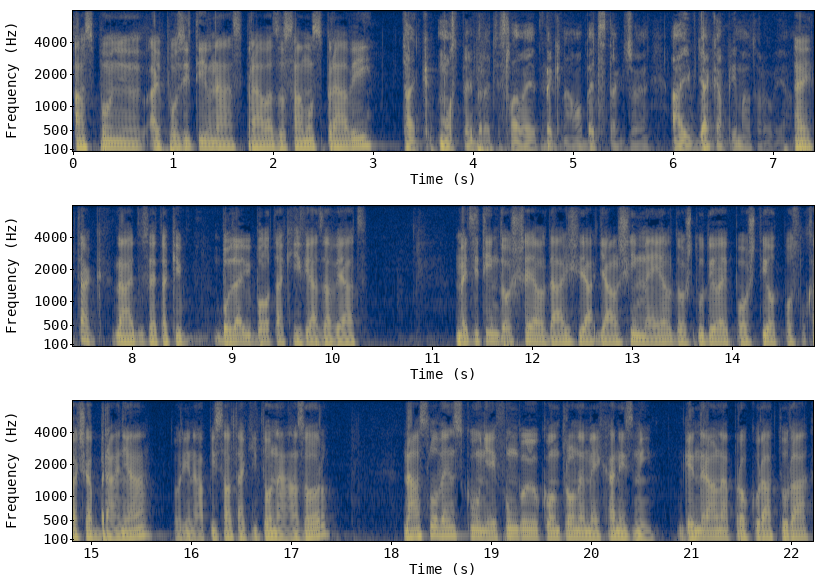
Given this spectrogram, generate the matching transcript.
aspoň aj pozitívna správa zo samozprávy. Tak Most pri Bratislave je pekná obec, takže aj vďaka primátorovi. Hej, tak nájdu sa aj taký, bodaj by bolo takých viac a viac. Medzi tým došiel ďalší, mail do štúdiovej pošty od posluchača Braňa, ktorý napísal takýto názor. Na Slovensku nefungujú kontrolné mechanizmy. Generálna prokuratúra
